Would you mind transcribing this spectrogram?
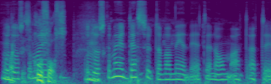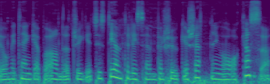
Och då faktiskt, hos ju- oss. Och då ska man ju dessutom vara medveten om att, att eh, om vi tänker på andra trygghetssystem, till exempel sjukersättning och a-kassa,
